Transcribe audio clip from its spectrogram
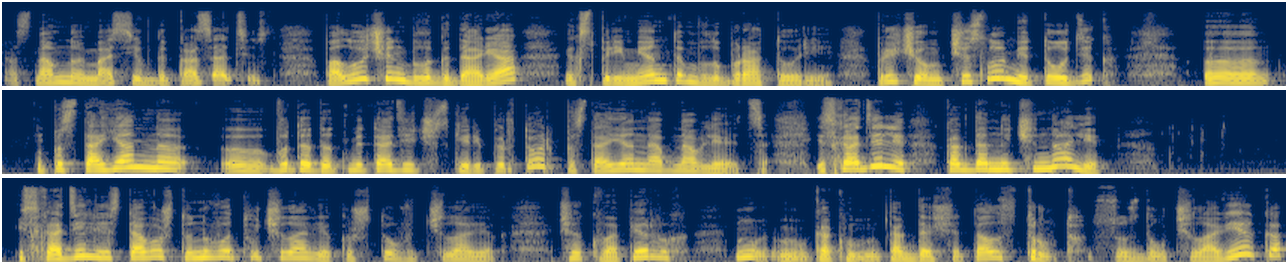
Основной массив доказательств получен благодаря экспериментам в лаборатории. Причем число методик э, постоянно э, вот этот методический репертуар постоянно обновляется. Исходили, когда начинали, исходили из того, что ну вот у человека, что вот человек? Человек, во-первых, ну, как тогда считалось, труд создал человека,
